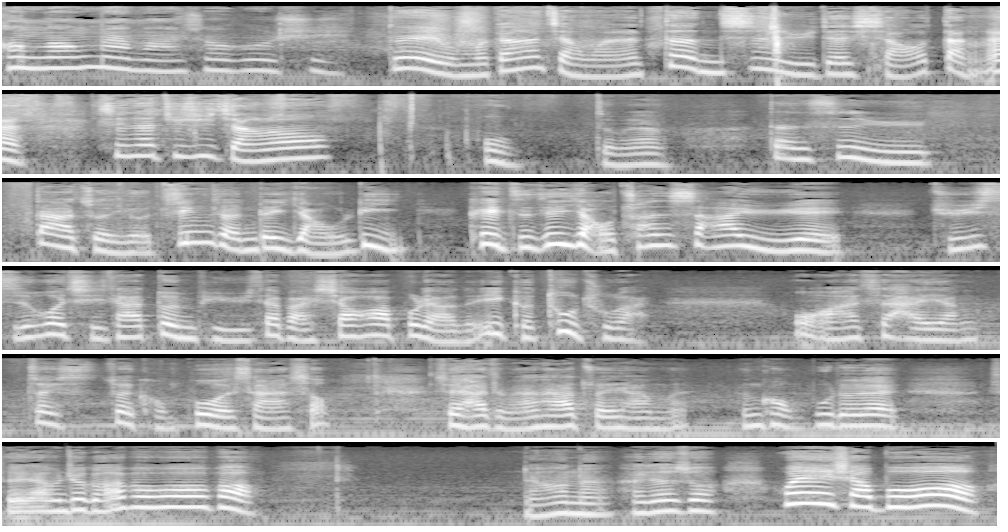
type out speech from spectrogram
恐龙妈妈说故事。对，我们刚刚讲完了邓氏鱼的小档案，现在继续讲喽。哦，怎么样？邓氏鱼大嘴有惊人的咬力，可以直接咬穿鲨鱼耶！菊石或其他盾皮鱼，再把消化不了的一口吐出来。哇，它是海洋最最恐怖的杀手，所以它怎么样？它要追他们，很恐怖，对不对？所以他们就赶快跑跑跑跑。然后呢，他就说：“喂，小博，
